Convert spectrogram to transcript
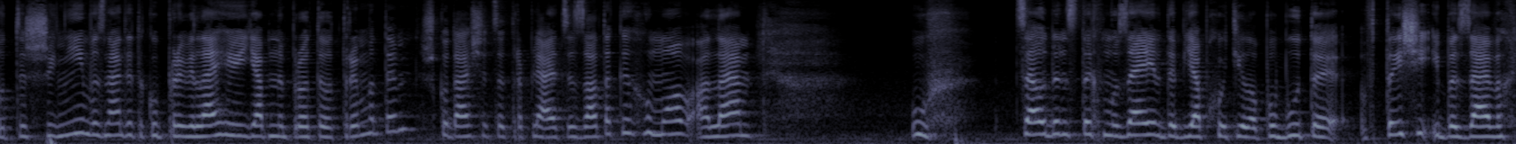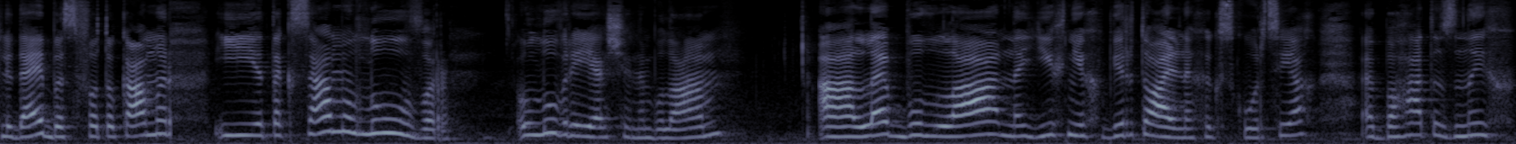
У тишині ви знаєте таку привілегію, я б не проти отримати. Шкода, що це трапляється за таких умов, але ух. Це один з тих музеїв, де б я б хотіла побути в тиші і без зайвих людей, без фотокамер. І так само Лувр. У Луврі я ще не була але була на їхніх віртуальних екскурсіях. Е, багато з них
